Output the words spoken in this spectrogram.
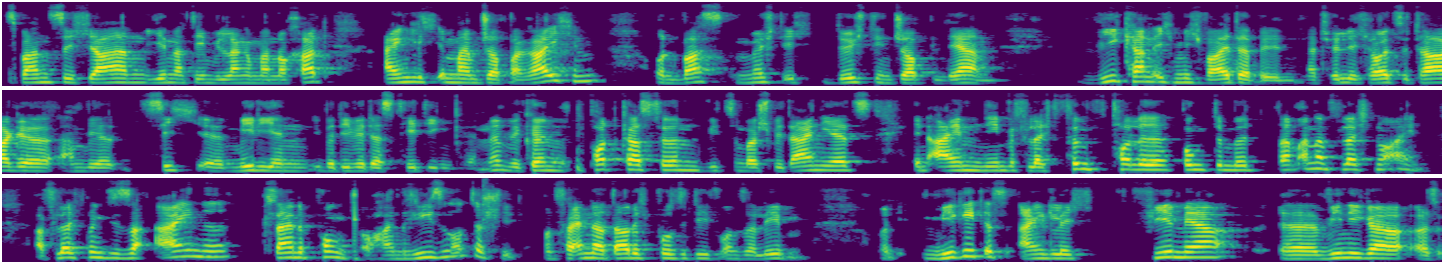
20 Jahren, je nachdem, wie lange man noch hat, eigentlich in meinem Job erreichen? Und was möchte ich durch den Job lernen? Wie kann ich mich weiterbilden? Natürlich, heutzutage haben wir zig äh, Medien, über die wir das tätigen können. Ne? Wir können einen Podcast hören, wie zum Beispiel dein jetzt. In einem nehmen wir vielleicht fünf tolle Punkte mit, beim anderen vielleicht nur einen. Aber vielleicht bringt dieser eine kleine Punkt auch einen riesen Unterschied und verändert dadurch positiv unser Leben. Und mir geht es eigentlich viel mehr, äh, weniger, also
